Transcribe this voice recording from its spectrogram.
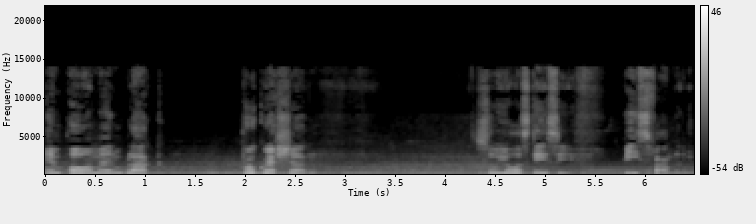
empowerment black progression. So y'all stay safe peace family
